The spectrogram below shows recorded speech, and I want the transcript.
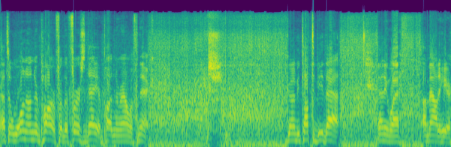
That's a one under par for the first day of Putting Around with Nick. Gonna be tough to beat that. Anyway, I'm out of here.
